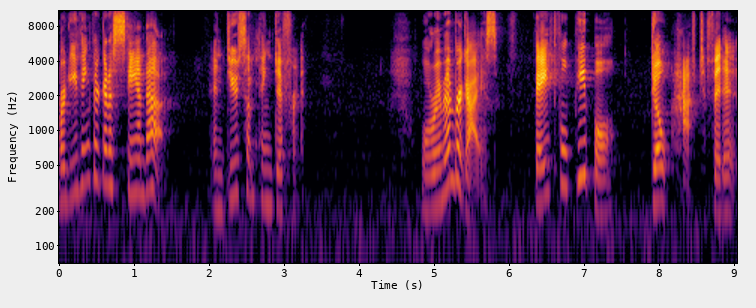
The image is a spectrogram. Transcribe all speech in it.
Or do you think they're going to stand up and do something different? Well, remember, guys, faithful people don't have to fit in.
